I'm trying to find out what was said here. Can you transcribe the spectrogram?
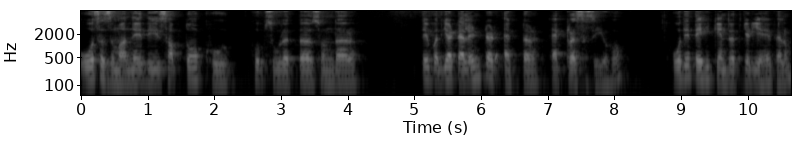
ਉਸ ਜ਼ਮਾਨੇ ਦੀ ਸਭ ਤੋਂ ਖੂਬ ਖੂਬਸੂਰਤ, ਸੁੰਦਰ ਤੇ ਵਧੀਆ ਟੈਲੈਂਟਡ ਐਕਟਰ ਐਕਟਰੈਸ ਸੀ ਉਹ। ਉਹਦੇ ਤੇ ਹੀ ਕੇਂਦਰਿਤ ਜਿਹੜੀ ਇਹ ਫਿਲਮ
